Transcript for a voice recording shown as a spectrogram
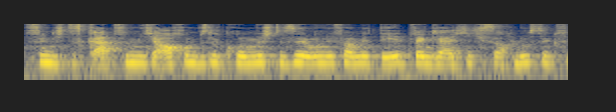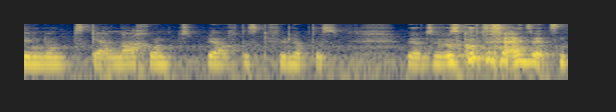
finde ich das gerade für mich auch ein bisschen komisch, diese Uniformität, wenngleich ich es auch lustig finde und gern mache und ja auch das Gefühl habe, dass wir uns für was Gutes einsetzen.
